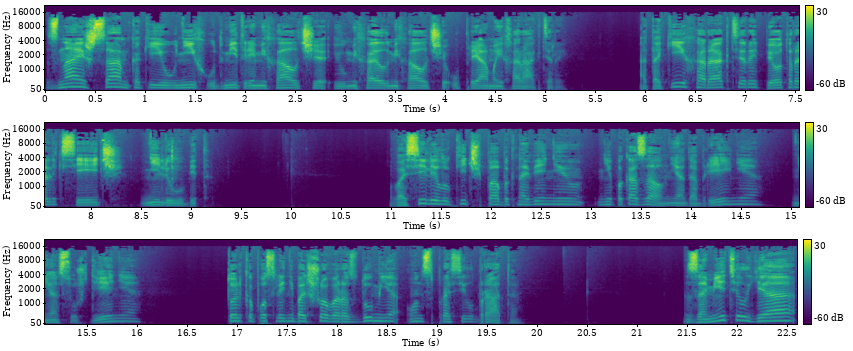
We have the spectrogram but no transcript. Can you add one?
Знаешь сам, какие у них, у Дмитрия Михайловича и у Михаила Михайловича упрямые характеры. А такие характеры Петр Алексеевич не любит. Василий Лукич по обыкновению не показал ни одобрения, ни осуждения. Только после небольшого раздумья он спросил брата. «Заметил я,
